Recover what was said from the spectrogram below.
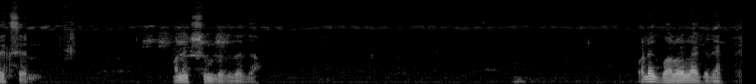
দেখছেন অনেক সুন্দর জায়গা। অনেক ভালো লাগে দেখতে।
